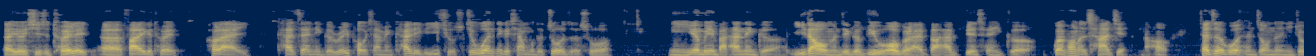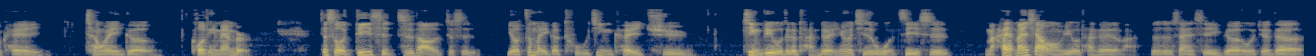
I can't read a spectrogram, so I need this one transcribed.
呃，尤其是推了，呃，发了一个推，后来他在那个 repo 下面开了一个 issue，就问那个项目的作者说，你愿不愿意把它那个移到我们这个 v i e w o r g 来，把它变成一个官方的插件？然后在这个过程中呢，你就可以成为一个 coding member。这是我第一次知道，就是有这么一个途径可以去进 Vue 这个团队。因为其实我自己是蛮还蛮向往 Vue 团队的吧，就是算是一个我觉得，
